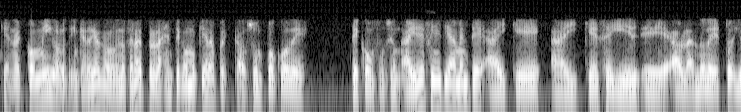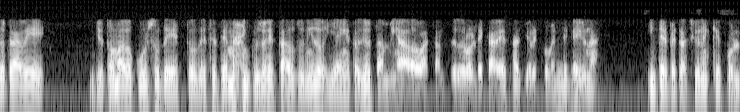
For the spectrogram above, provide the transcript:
que no es conmigo, lo tienen que erradicar con el gobierno federal, pero la gente como quiera, pues causó un poco de, de confusión. Ahí definitivamente hay que hay que seguir eh, hablando de esto y otra vez yo he tomado cursos de esto de este tema incluso en Estados Unidos y en Estados Unidos también ha dado bastante dolor de cabeza. Yo les comenté que hay unas interpretaciones que por,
